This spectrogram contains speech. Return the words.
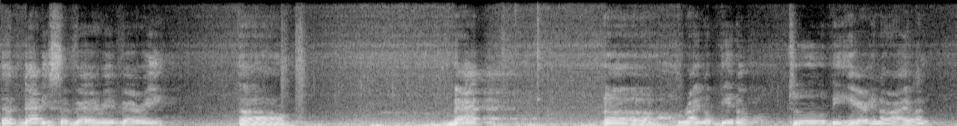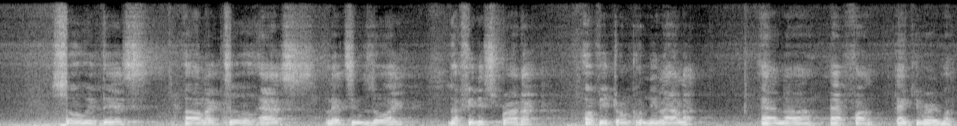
that that is a very, very um, bad uh, rhino beetle to be here in our island. So with this, I'd like to ask, let's enjoy the finished product of Itronco Nilala and uh, have fun. Thank you very much.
